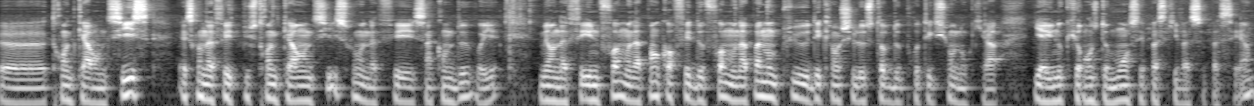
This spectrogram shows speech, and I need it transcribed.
30-46. Est-ce qu'on a fait plus 30-46 ou on a fait 52, vous voyez? Mais on a fait une fois, mais on n'a pas encore fait deux fois, mais on n'a pas non plus déclenché le stop de protection. Donc, il y a, une occurrence de moins, on ne sait pas ce qui va se passer. Hein.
